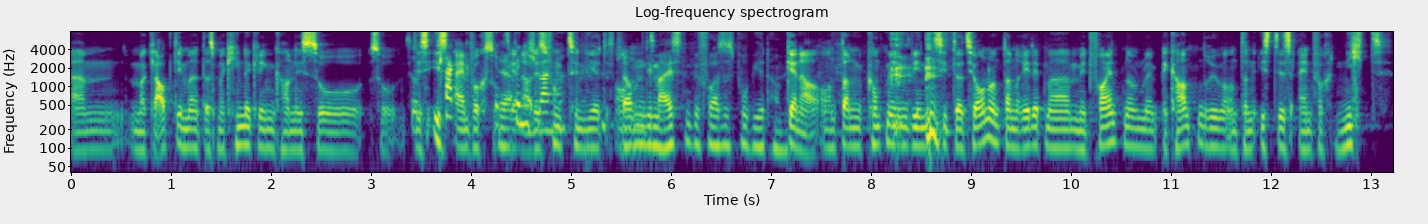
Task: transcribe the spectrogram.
ähm, man glaubt immer, dass man Kinder kriegen kann, ist so, so, So, das ist zack, einfach so, bin genau, das schwanger. funktioniert. Das glauben Und- die meisten, bevor sie es probiert haben. Genau, und dann kommt man irgendwie in die Situation und dann redet man mit Freunden und mit Bekannten drüber und dann ist es einfach nicht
